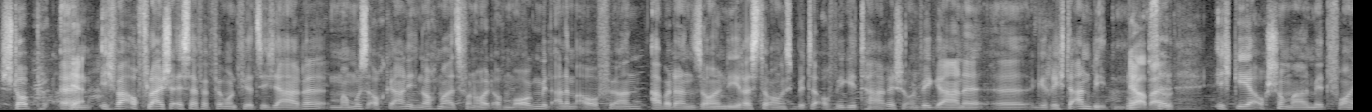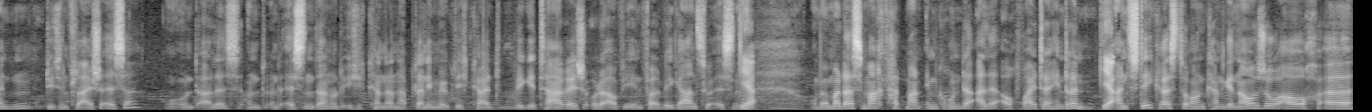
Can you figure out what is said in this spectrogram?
stopp. Ähm, Ja. Ich war auch Fleischesser für 45 Jahre. Man muss auch gar nicht nochmals von heute auf morgen mit allem aufhören. Aber dann sollen die Restaurants bitte auch vegetarische und vegane äh, Gerichte anbieten. Ja, absolut. Weil ich gehe auch schon mal mit Freunden, die sind Fleischesser und alles und, und essen dann und ich kann dann habe dann die Möglichkeit vegetarisch oder auf jeden Fall vegan zu essen. Ja. Und wenn man das macht, hat man im Grunde alle auch weiterhin drin. Ja. Ein Steak-Restaurant kann genauso auch äh,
